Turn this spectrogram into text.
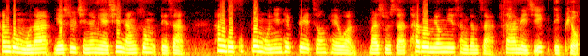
한국문화예술진흥회 신낭송 대상 한국국보문인협회 정회원 마술사 타로 명리 상담사 자매직 대표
